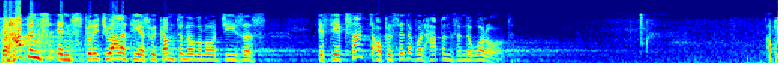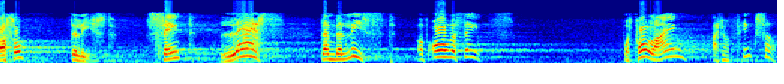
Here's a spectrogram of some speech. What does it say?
What happens in spirituality as we come to know the Lord Jesus is the exact opposite of what happens in the world. Apostle, the least. Saint, less than the least of all the saints. Was Paul lying? I don't think so.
